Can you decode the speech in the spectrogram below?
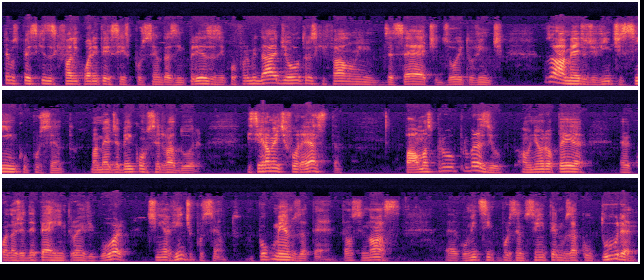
temos pesquisas que falam em 46% das empresas em conformidade, outras que falam em 17, 18, 20. Vamos usar uma média de 25%, uma média bem conservadora. E se realmente for esta, palmas para o Brasil. A União Europeia, é, quando a GDPR entrou em vigor, tinha 20%, um pouco menos até. Então, se nós, é, com 25% sem termos a cultura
